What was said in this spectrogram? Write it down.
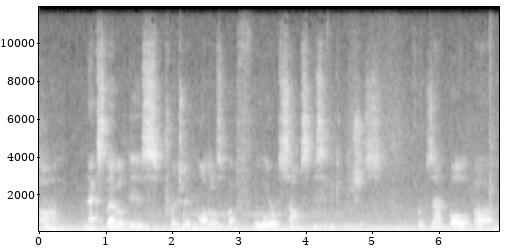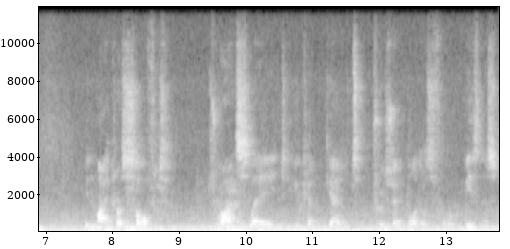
um, next level is pre-trained models, but for some specific niches. For example, um, in Microsoft Translate, you can get pre-trained models for business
